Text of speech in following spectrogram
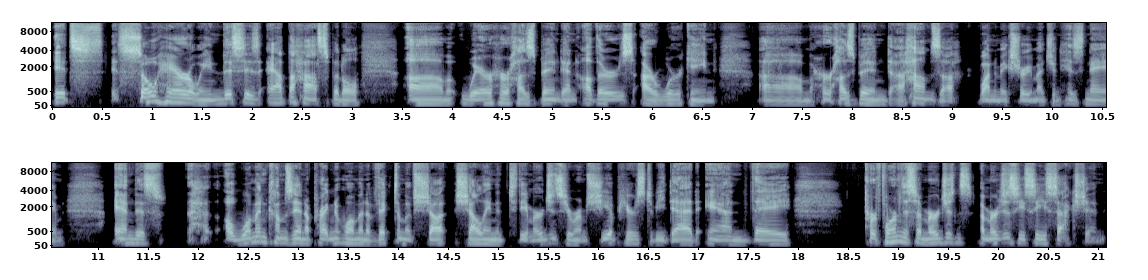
it's, it's so harrowing. This is at the hospital um, where her husband and others are working. Um, her husband, uh, Hamza, wanted to make sure you mentioned his name. And this, a woman comes in, a pregnant woman, a victim of sh- shelling into the emergency room. She appears to be dead, and they perform this emergency emergency C section.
